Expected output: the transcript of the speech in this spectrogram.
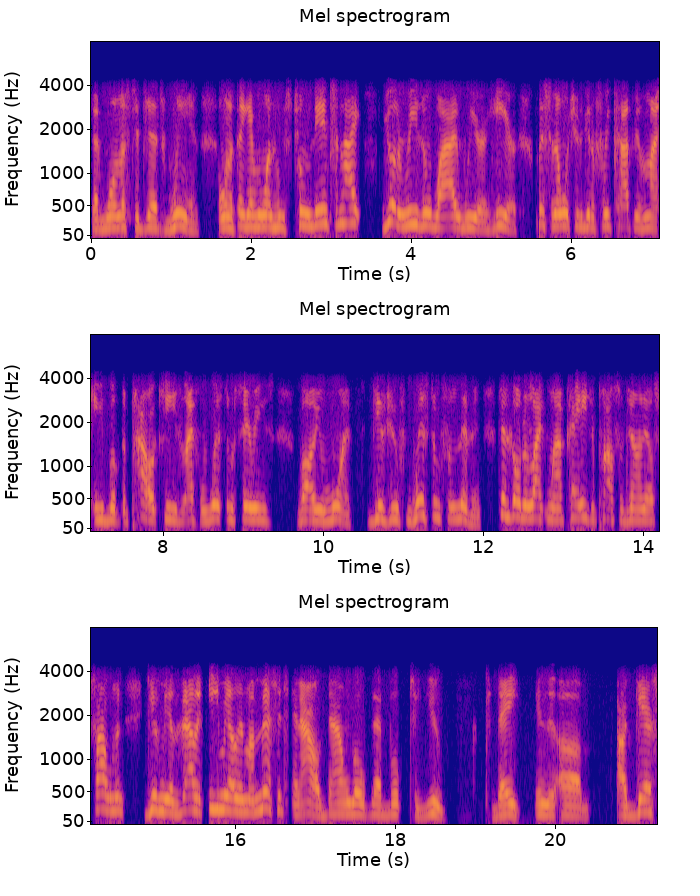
that want us to just win. I want to thank everyone who's tuned in tonight. You're the reason why we are here. Listen, I want you to get a free copy of my ebook, The Power Keys Life of Wisdom Series, Volume 1. Gives you wisdom for living. Just go to like my page, Apostle John L. Solomon. Give me a valid email in my message, and I'll download that book to you. Today, in the um, our guests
